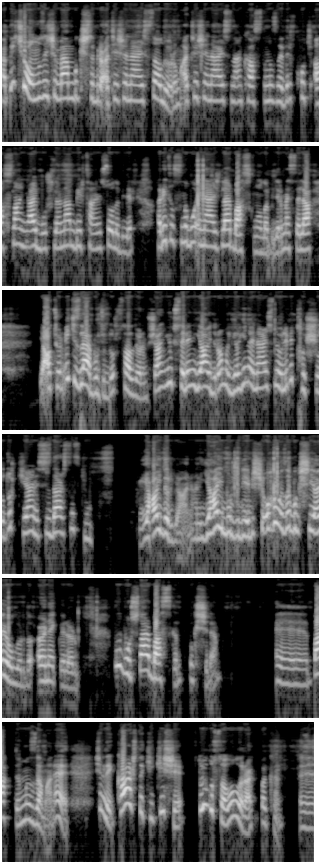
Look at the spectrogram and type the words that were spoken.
Ya birçoğumuz için ben bu kişide bir ateş enerjisi alıyorum. Ateş enerjisinden kastımız nedir? Koç, aslan, yay burçlarından bir tanesi olabilir. Haritasında bu enerjiler baskın olabilir. Mesela ya atıyorum ikizler burcudur sallıyorum şu an. Yükseleni yaydır ama yayın enerjisini öyle bir taşıyordur ki yani siz dersiniz ki yaydır yani. Hani yay burcu diye bir şey olmasa bu kişi yay olurdu. Örnek veriyorum. Bu burçlar baskın bu kişide. Ee, baktığımız zaman evet. Şimdi karşıdaki kişi duygusal olarak bakın e,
